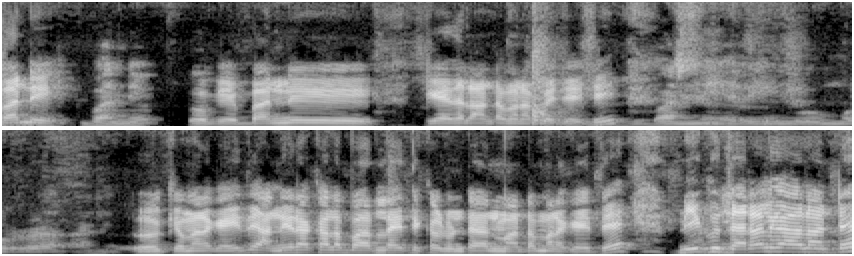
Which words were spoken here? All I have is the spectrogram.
బన్నీ. బన్నీ. ఓకే బన్నీ గేదెలు అంట మనకు వచ్చేసి. బన్నీ రింగు ముర్ర అని ఓకే మనకైతే అన్ని రకాల బర్రెలు అయితే ఇక్కడ ఉంటాయన్నమాట మనకైతే. మీకు ధరలు కావాలంటే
